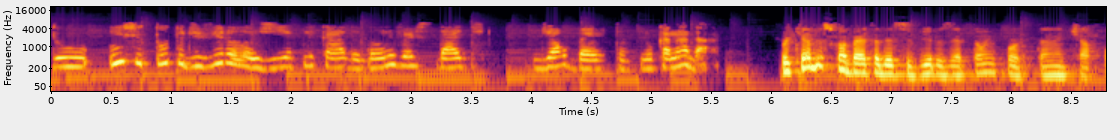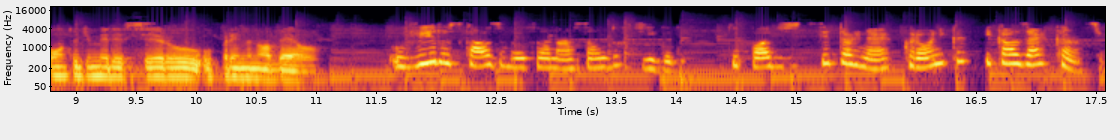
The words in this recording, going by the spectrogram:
do Instituto de Virologia Aplicada da Universidade de Alberta, no Canadá. Por que a descoberta desse vírus é tão importante a ponto de merecer o, o prêmio Nobel? O vírus causa uma inflamação do fígado, que pode se tornar crônica e causar câncer,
